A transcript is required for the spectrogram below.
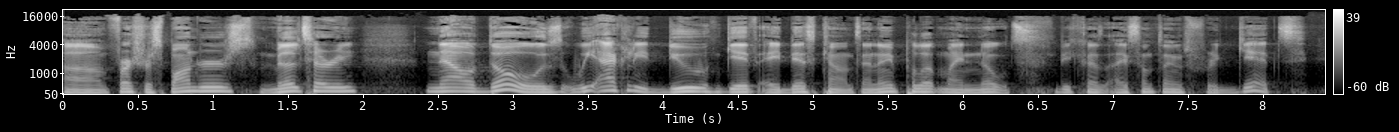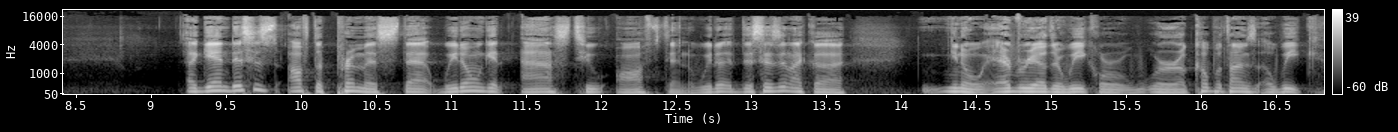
um, first responders, military. Now, those we actually do give a discount. And let me pull up my notes because I sometimes forget. Again, this is off the premise that we don't get asked too often. We don't, this isn't like a you know every other week or or a couple times a week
